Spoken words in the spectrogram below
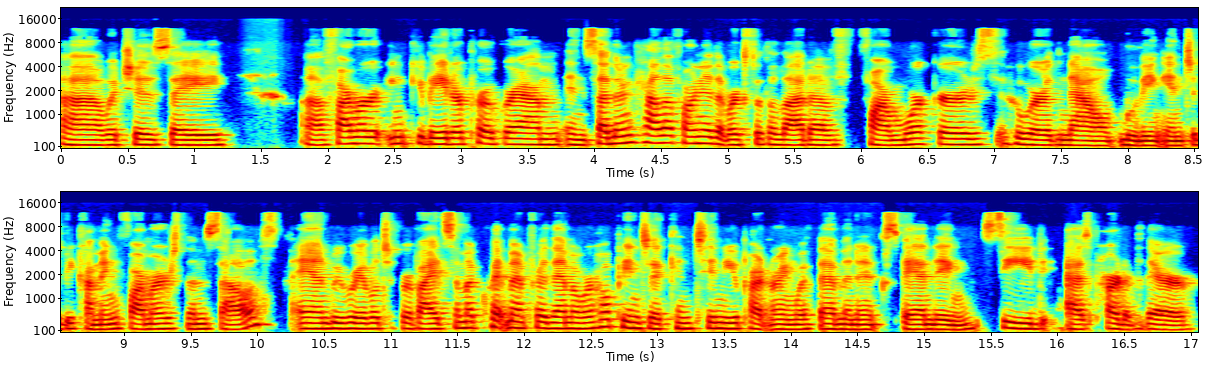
uh, which is a a farmer incubator program in Southern California that works with a lot of farm workers who are now moving into becoming farmers themselves. And we were able to provide some equipment for them. And we're hoping to continue partnering with them and expanding seed as part of their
